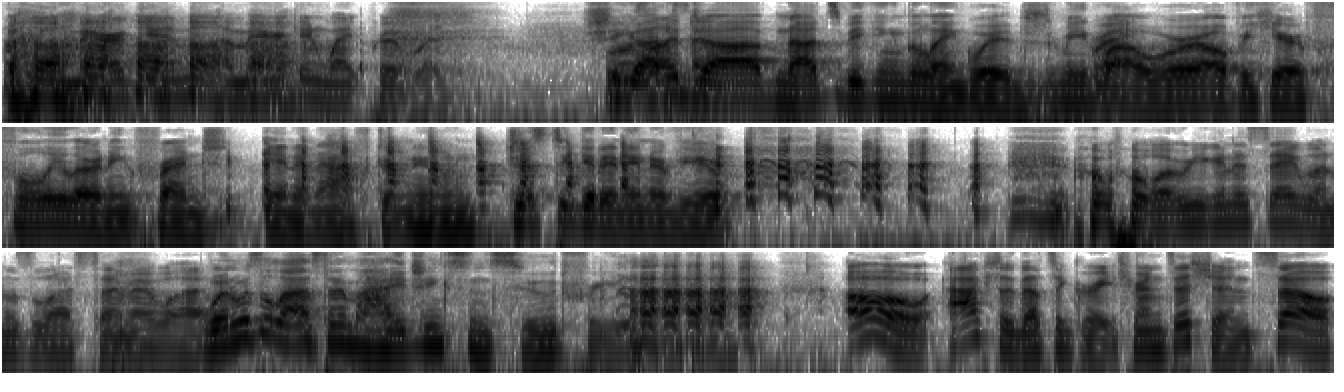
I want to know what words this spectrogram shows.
Like American American white privilege. She When was the got a last time- job not speaking the language. Meanwhile, Right. we're over here fully learning French in an afternoon just to get an interview. what were you gonna say? When was the last time I what? When was the last time hijinks ensued for you? Oh, actually, that's a great transition. So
